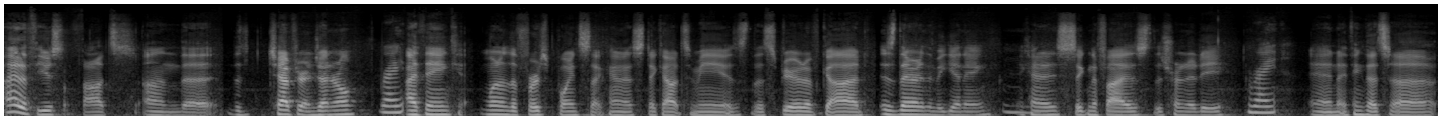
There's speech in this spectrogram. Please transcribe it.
I had a few thoughts on the the chapter in general. Right? I think one of the first points that kind of stick out to me is the Spirit of God is there in the beginning. It kind of signifies the Trinity, right. and I think that's a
